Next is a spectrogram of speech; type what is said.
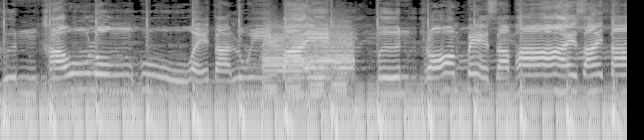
ขึ้นเขาลงห้วยตะลุยไป ปืนพร้อมเป้สะพายสายตา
